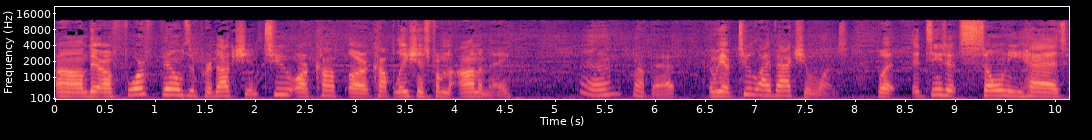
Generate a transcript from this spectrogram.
Um, there are four films in production. Two are comp- are compilations from the anime. Eh, not bad. And we have two live action ones. But it seems that Sony has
